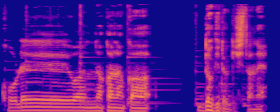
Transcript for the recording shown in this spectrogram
これはなかなかドキドキしたね。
